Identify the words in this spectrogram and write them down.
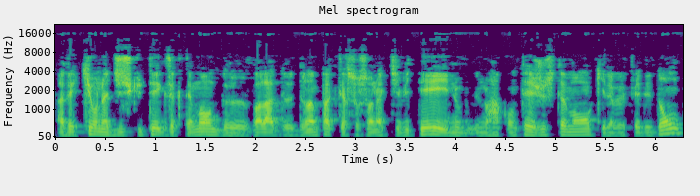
avec qui on a discuté exactement de voilà de, de l'impact sur son activité. Il nous, nous racontait justement qu'il avait fait des dons.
